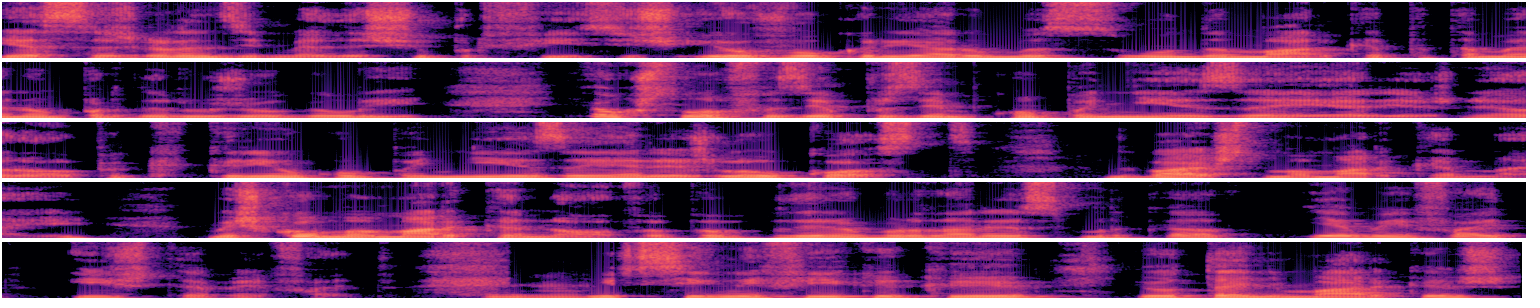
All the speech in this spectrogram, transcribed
essas grandes e médias superfícies, eu vou criar uma segunda marca para também não perder o jogo ali. É o que estão a fazer, por exemplo, companhias aéreas na Europa que criam companhias aéreas low cost debaixo de uma marca mãe, mas com uma marca nova para poder abordar esse mercado. E é bem feito. Isto é bem feito. Uhum. Isto significa que eu tenho marcas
